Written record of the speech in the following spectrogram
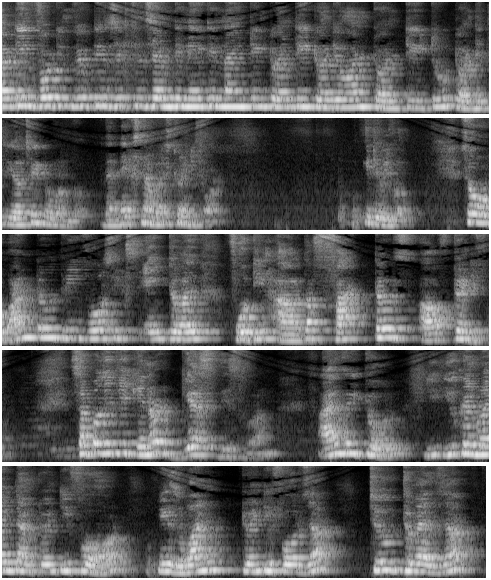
13, 14, 15, 16, 17, 18, 19, 20, 21, 22, 23 also it won't go. The next number is 24. It will go. So 1, 2, 3, 4, 6, 8, 12, 14 are the factors of 24. Suppose if you cannot guess this one, as I told, you, you can write down 24 is 1 24 ja, 2 12 ja,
